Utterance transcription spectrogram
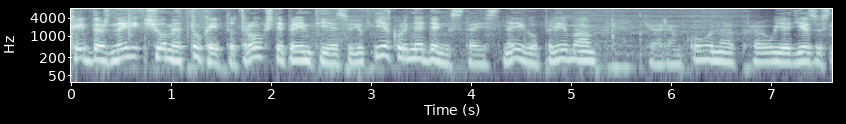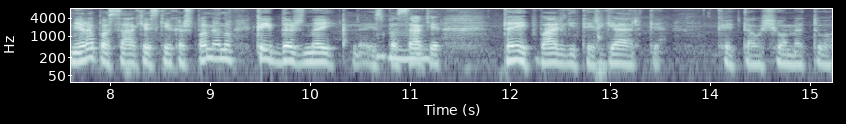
kaip dažnai šiuo metu, kaip tu trokšti priimti Jėzų, juk niekur nedingsta jis, ne, jeigu priimam, geriam kūną, kraują. Jėzus nėra pasakęs, kiek aš pamenu, kaip dažnai. Jis pasakė, taip valgyti ir gerti, kaip tau šiuo metu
